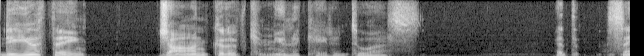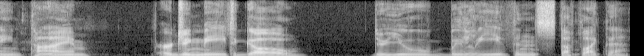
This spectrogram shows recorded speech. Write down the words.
Do you think John could have communicated to us at the same time, urging me to go? Do you believe in stuff like that?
